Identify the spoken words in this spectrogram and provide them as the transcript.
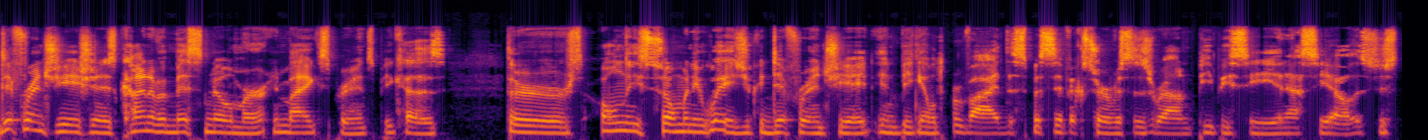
differentiation is kind of a misnomer in my experience because there's only so many ways you can differentiate in being able to provide the specific services around PPC and SEO. It's just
